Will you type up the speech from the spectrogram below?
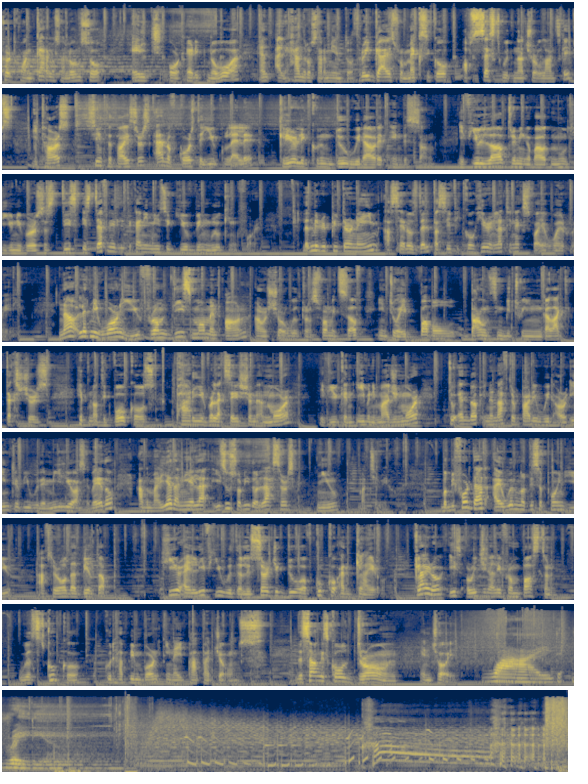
Heard Juan Carlos Alonso, Erich or Eric Novoa, and Alejandro Sarmiento, three guys from Mexico obsessed with natural landscapes, guitars, synthesizers, and of course the ukulele. Clearly couldn't do without it in this song. If you love dreaming about multi universes, this is definitely the kind of music you've been looking for. Let me repeat their name, Aceros del Pacifico, here in Latinx via Wide Radio. Now, let me warn you from this moment on, our show will transform itself into a bubble bouncing between galactic textures, hypnotic vocals, party, relaxation, and more, if you can even imagine more, to end up in an after party with our interview with Emilio Acevedo and Maria Daniela y su Sonido Lasser's new material. But before that, I will not disappoint you after all that built up. Here I leave you with the lysergic duo of Cuco and Clairo. Clairo is originally from Boston, whilst Cuco could have been born in a Papa Jones. The song is called Drown. Enjoy it. Wide Radio.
